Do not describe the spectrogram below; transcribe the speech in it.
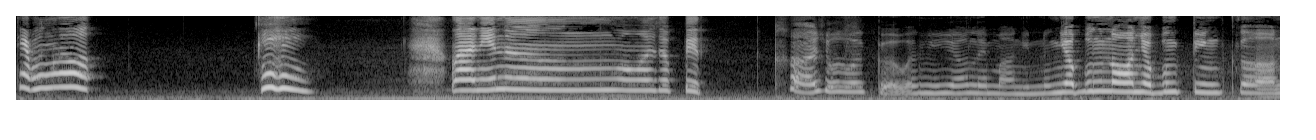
อย่เพิ่งเลิกมานิดนึงเพราะว่าจะปิดขายชุดวันเกิดวันนี้แล้วเลยมานิดนึง อย่าเพิ่งนอน อย่าเพิ่งติงกัน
